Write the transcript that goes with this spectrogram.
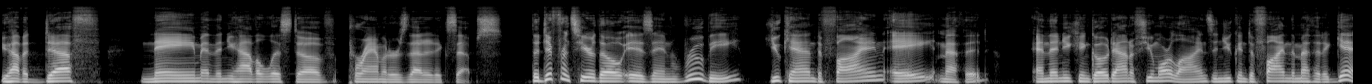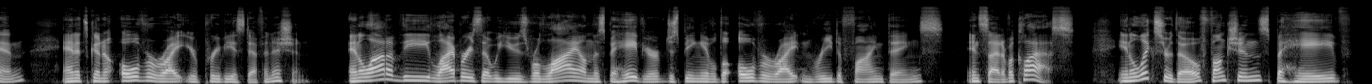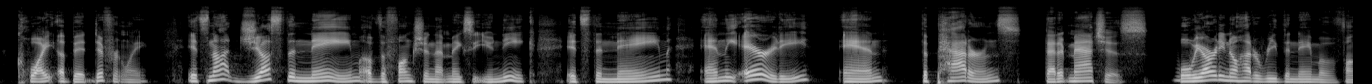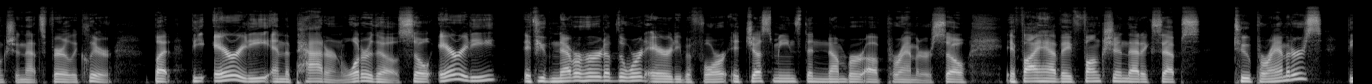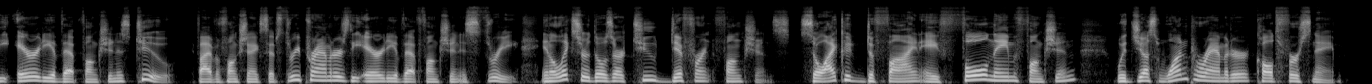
You have a def, name, and then you have a list of parameters that it accepts. The difference here, though, is in Ruby, you can define a method and then you can go down a few more lines and you can define the method again, and it's going to overwrite your previous definition. And a lot of the libraries that we use rely on this behavior of just being able to overwrite and redefine things inside of a class. In Elixir, though, functions behave quite a bit differently. It's not just the name of the function that makes it unique, it's the name and the arity and the patterns that it matches. Well, we already know how to read the name of a function. That's fairly clear. But the arity and the pattern, what are those? So, arity, if you've never heard of the word arity before, it just means the number of parameters. So, if I have a function that accepts two parameters, the arity of that function is two. If I have a function that accepts three parameters, the arity of that function is three. In Elixir, those are two different functions. So I could define a full name function with just one parameter called first name.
